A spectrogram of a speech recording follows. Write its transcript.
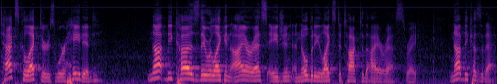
Tax collectors were hated not because they were like an IRS agent and nobody likes to talk to the IRS, right? Not because of that.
